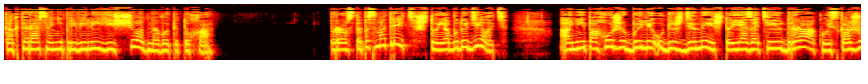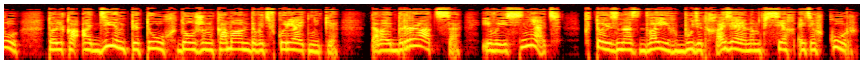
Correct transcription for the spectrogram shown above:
Как-то раз они привели еще одного петуха. Просто посмотреть, что я буду делать. Они, похоже, были убеждены, что я затею драку и скажу, только один петух должен командовать в курятнике. Давай драться и выяснять, кто из нас двоих будет хозяином всех этих кур.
